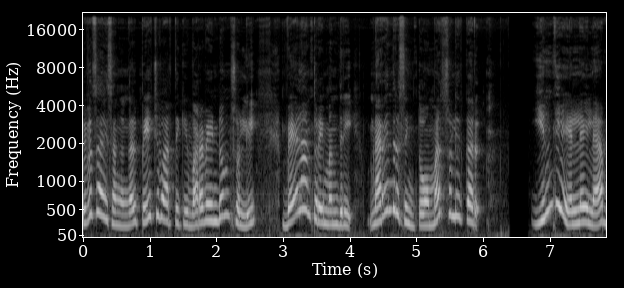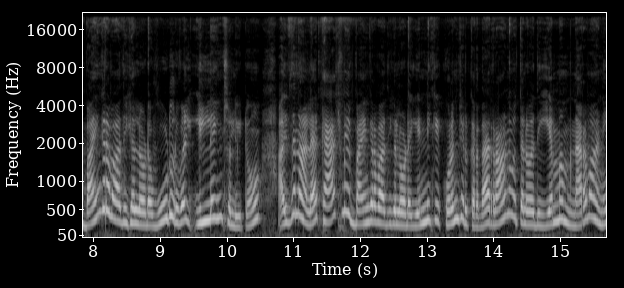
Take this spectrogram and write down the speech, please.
விவசாய சங்கங்கள் பேச்சுவார்த்தைக்கு வர வேண்டும் சொல்லி வேளாண் துறை மந்திரி நரேந்திர சிங் தோமர் சொல்லியிருக்காரு. இந்திய எல்லையில் பயங்கரவாதிகளோட ஊடுருவல் இல்லைன்னு சொல்லிட்டோம். இதனால் காஷ்மீர் பயங்கரவாதிகளோட எண்ணிக்கை குறைஞ்சிருக்கிறதா ராணுவ தளபதி எம் எம் நரவானே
